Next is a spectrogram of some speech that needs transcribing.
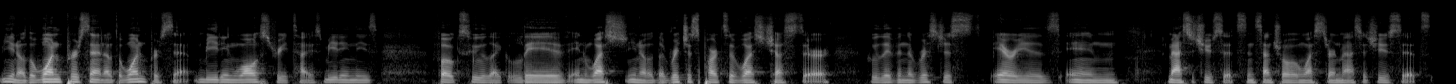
you know, the 1% of the 1%, meeting Wall Street types, meeting these folks who like live in West, you know, the richest parts of Westchester, who live in the richest areas in Massachusetts, in central and western Massachusetts,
